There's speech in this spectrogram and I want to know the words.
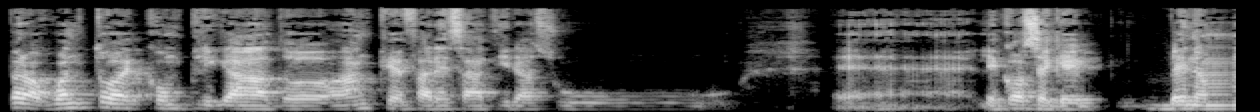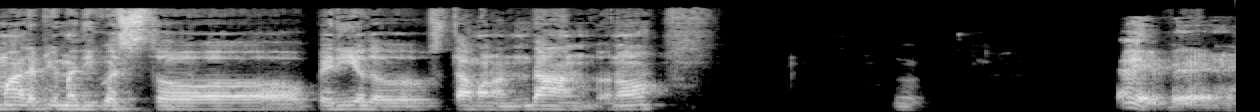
però quanto è complicato anche fare satira su eh, le cose che bene o male prima di questo periodo stavano andando, no? Eh beh,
